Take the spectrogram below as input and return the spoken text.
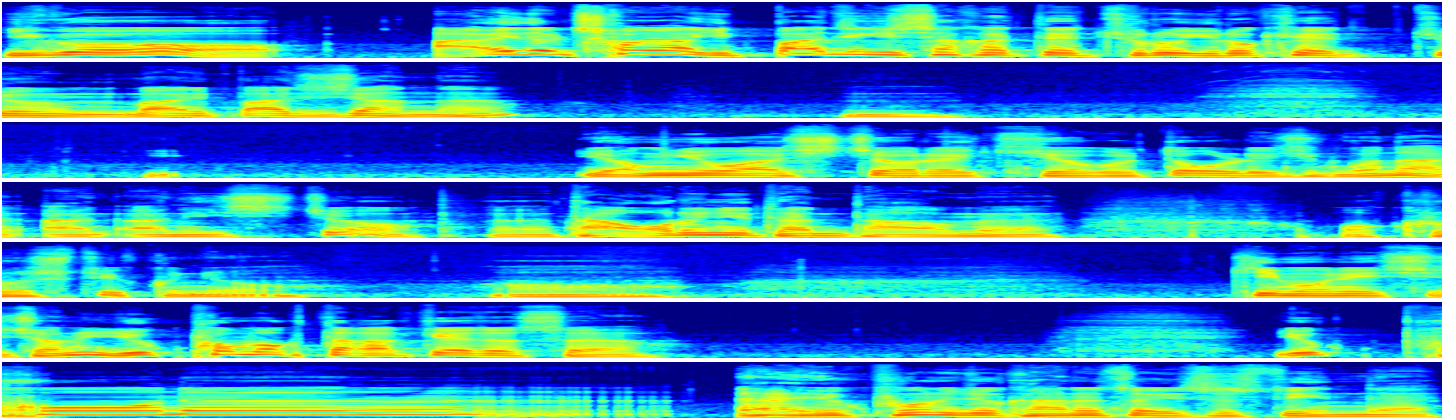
이거 아이들 처음에 입 빠지기 시작할 때 주로 이렇게 좀 많이 빠지지 않나요? 음. 영유아 시절의 기억을 떠올리신 건 아, 아, 니시죠 네, 다 어른이 된 다음에 어 그럴 수도 있군요. 어. 김원희 씨, 저는 육포 먹다가 깨졌어요. 육포는 네, 육포는 좀 가능성 있을 수도 있네.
